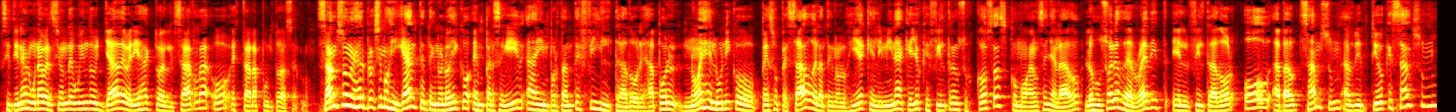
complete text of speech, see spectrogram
Si tienes alguna versión de Windows ya deberías actualizarla o estar a punto de hacerlo. Samsung es el próximo gigante tecnológico en perseguir a importantes filtradores. Apple no es el único peso pesado de la tecnología que elimina a aquellos que filtran sus cosas, como han señalado los usuarios de Reddit. El filtrador All About Samsung advirtió que Samsung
